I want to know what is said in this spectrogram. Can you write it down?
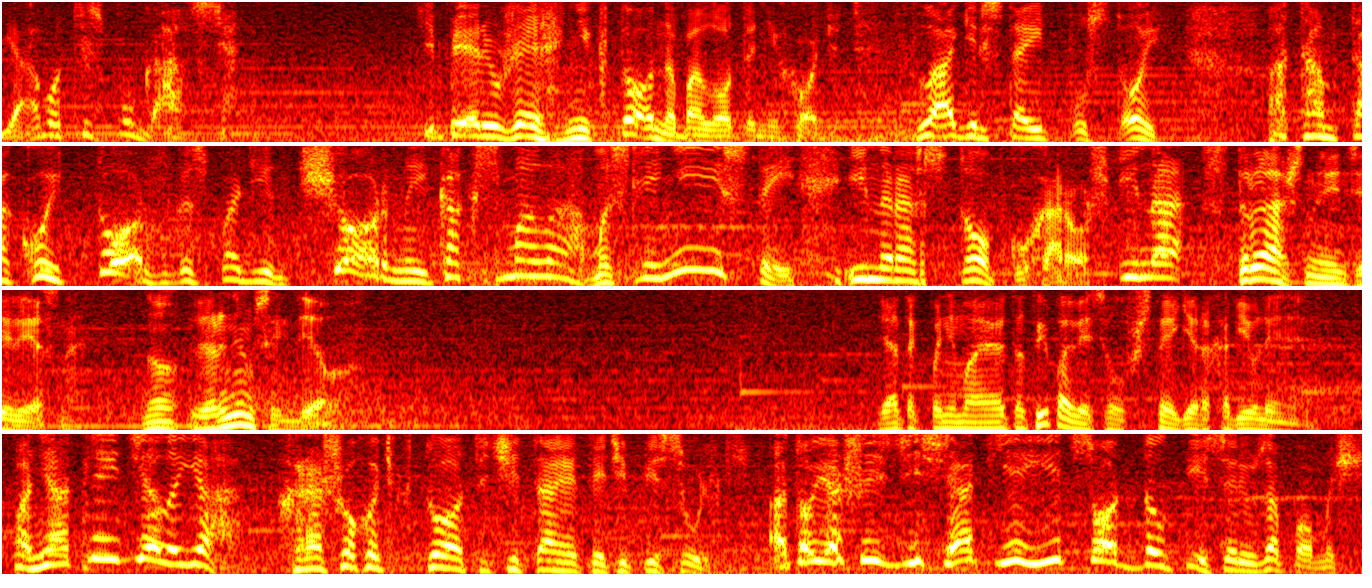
Я вот испугался. Теперь уже никто на болото не ходит. Лагерь стоит пустой. А там такой торф, господин, черный, как смола, маслянистый, и на растопку хорош, и на... Страшно интересно. Но вернемся к делу. Я так понимаю, это ты повесил в штегерах объявление? Понятное дело я. Хорошо хоть кто-то читает эти писульки. А то я 60 яиц отдал писарю за помощь.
